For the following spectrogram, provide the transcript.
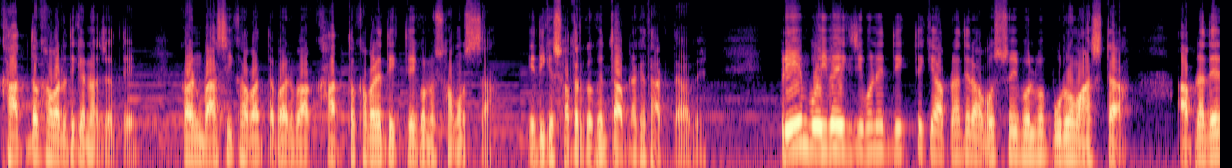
খাদ্য খাবারের দিকে নজর দিন। কারণ বাসি খাবার দাবার বা খাদ্য খাবারের দিক থেকে কোনো সমস্যা। এদিকে সতর্ক কিন্তু আপনাকে থাকতে হবে। প্রেম বৈবাহিক জীবনের দিক থেকে আপনাদের অবশ্যই বলব পুরো মাসটা আপনাদের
